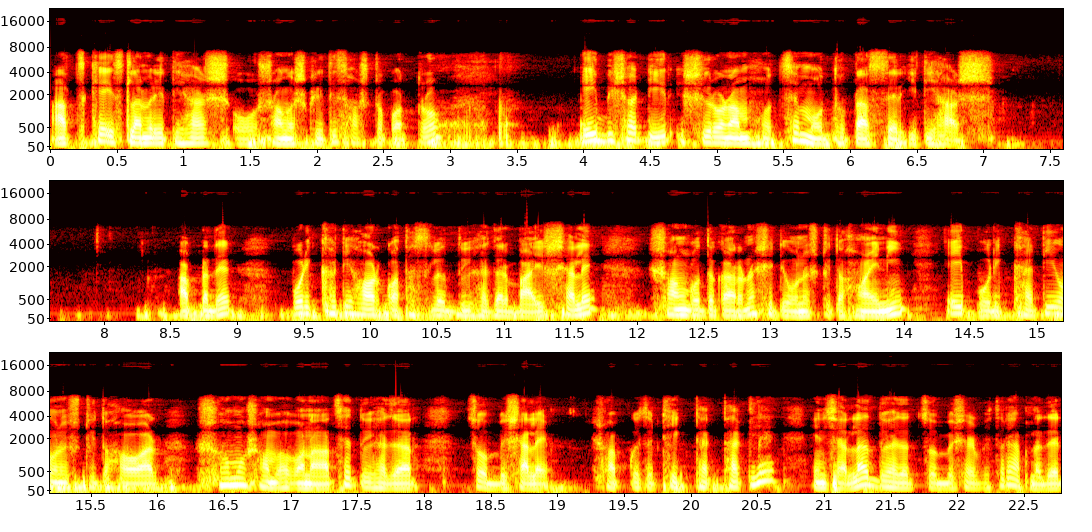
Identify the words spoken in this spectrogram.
আজকে ইসলামের ইতিহাস ও সংস্কৃতি ষষ্ঠ পত্র। এই বিষয়টির শিরোনাম হচ্ছে মধ্যপ্রাচ্যের ইতিহাস। আপনাদের পরীক্ষাটি হওয়ার কথা ছিল দুই হাজার বাইশ সালে। সঙ্গত কারণে সেটি অনুষ্ঠিত হয়নি। এই পরীক্ষাটি অনুষ্ঠিত হওয়ার সম সম্ভাবনা আছে দুই হাজার চব্বিশ সালে। সব কিছু ঠিকঠাক থাকলে ইনশাল্লাহ দুই হাজার ভিতরে আপনাদের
